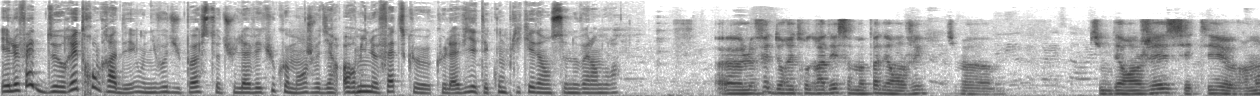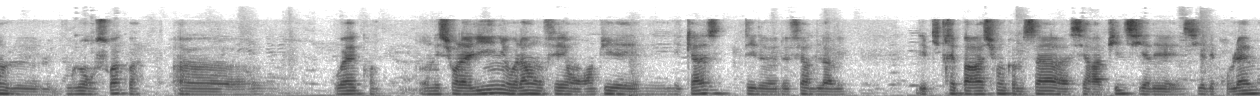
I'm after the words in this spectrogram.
Et le fait de rétrograder au niveau du poste, tu l'as vécu comment? Je veux dire, hormis le fait que, que, la vie était compliquée dans ce nouvel endroit? Euh, Le fait de rétrograder, ça m'a pas dérangé. Ce qui, qui me dérangeait, c'était euh, vraiment le, boulot en soi, quoi. ouais, quand on est sur la ligne, voilà, on fait, on remplit les, cases, et de, de, faire de la, des petites réparations comme ça, assez rapides s'il y, a des, s'il y a des problèmes.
